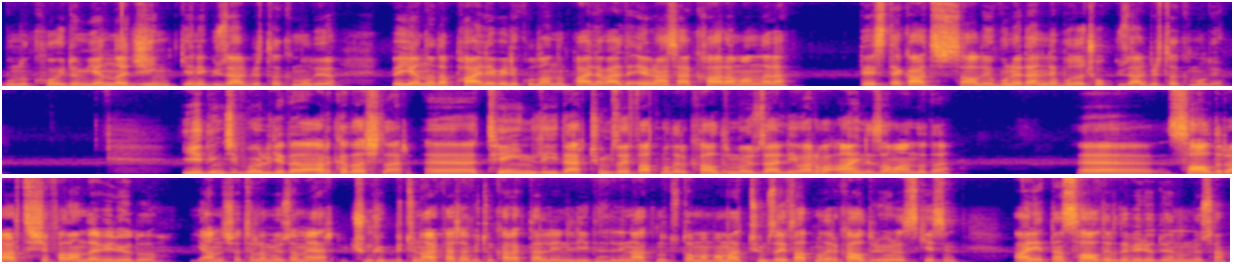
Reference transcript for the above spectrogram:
Bunu koydum. Yanına Jin gene güzel bir takım oluyor. Ve yanına da Pay Level'i kullandım. Pay Level de evrensel kahramanlara destek artışı sağlıyor. Bu nedenle bu da çok güzel bir takım oluyor. 7. bölgede arkadaşlar e, Tain Lider tüm zayıf atmaları kaldırma özelliği var ve aynı zamanda da e, saldırı artışı falan da veriyordu. Yanlış hatırlamıyorsam eğer. Çünkü bütün arkadaşlar bütün karakterlerin liderliğini aklımda tutamam ama tüm zayıflatmaları kaldırıyor orası kesin. Ayrıca saldırı da veriyordu yanılmıyorsam.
